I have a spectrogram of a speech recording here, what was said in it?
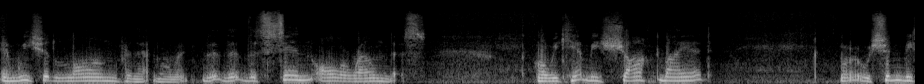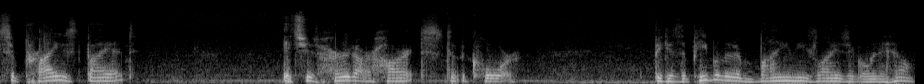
And we should long for that moment. The, the, the sin all around us. Well, we can't be shocked by it. We shouldn't be surprised by it. It should hurt our hearts to the core. Because the people that are buying these lies are going to hell.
